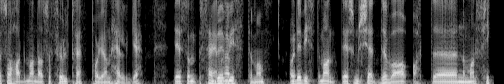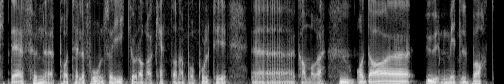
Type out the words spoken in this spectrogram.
så hadde man altså full treff på Jan Helge. Det som Det visste man. og det visste man. Det som skjedde var at uh, når man fikk det funnet på telefon, så gikk jo da rakettene på politikammeret. Og da uh, umiddelbart,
